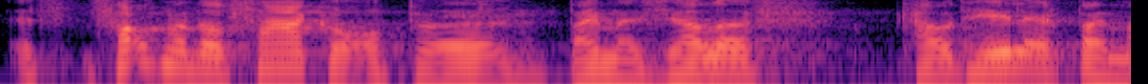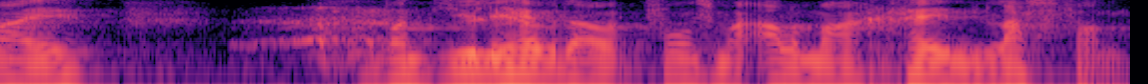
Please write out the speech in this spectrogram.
het valt me wel vaker op uh, bij mezelf. Ik hou het heel erg bij mij want jullie hebben daar volgens mij allemaal geen last van.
